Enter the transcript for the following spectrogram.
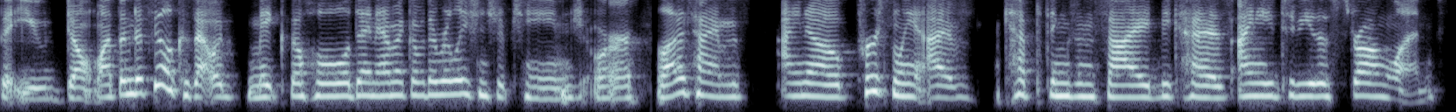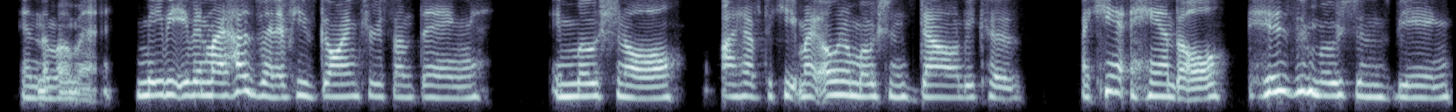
that you don't want them to feel because that would make the whole dynamic of the relationship change. Or a lot of times, I know personally, I've kept things inside because I need to be the strong one in the moment. Maybe even my husband, if he's going through something emotional, I have to keep my own emotions down because I can't handle his emotions being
